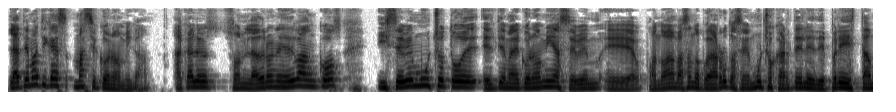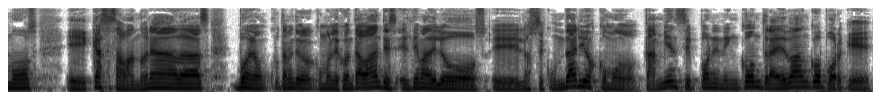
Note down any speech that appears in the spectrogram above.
la temática es más económica. Acá los, son ladrones de bancos y se ve mucho todo el, el tema de economía. Se ven, eh, cuando van pasando por la ruta, se ven muchos carteles de préstamos, eh, casas abandonadas. Bueno, justamente como les contaba antes, el tema de los, eh, los secundarios, como también se ponen en contra del banco porque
